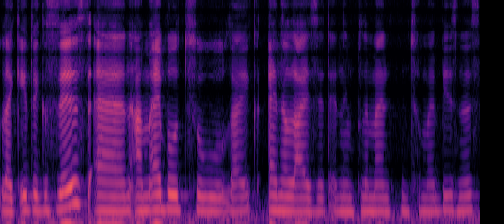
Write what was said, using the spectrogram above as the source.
like it exists and i'm able to like analyze it and implement into my business.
